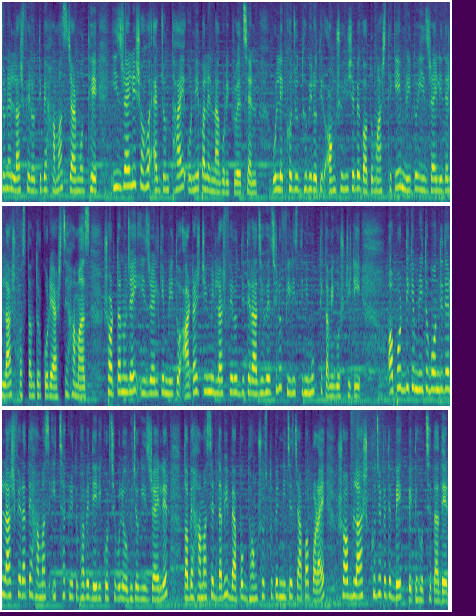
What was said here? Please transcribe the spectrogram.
জনের লাশ ফেরত দিবে হামাস, যার মধ্যে ইসরায়েলি সহ একজন থাই ও নেপালের নাগরিক রয়েছেন। উল্লেখ্য, যুদ্ধবিরতির অংশ হিসেবে গত মাস থেকেই মৃত ইসরায়েলিদের লাশ হস্তান্তর করে আসছে হামাস। শর্তানুযায়ী ইসরায়েলকে মৃত আটাশ জিম্মির লাশ ফেরত দিতে রাজি হয়েছিল ফিলিস্তিনি মুক্তিকামী গোষ্ঠীটি। অপরদিকে মৃত বন্দীদের লাশ ফেরাতে হামাস ইচ্ছাকৃতভাবে দেরি করছে বলে অভিযোগ ইসরায়েলের। তবে হামাসের দাবি, ব্যাপক ধ্বংসস্তূপের নিচে চাপা পড়ায় সব লাশ খুঁজে পেতে বেগ পেতে হচ্ছে তাদের।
